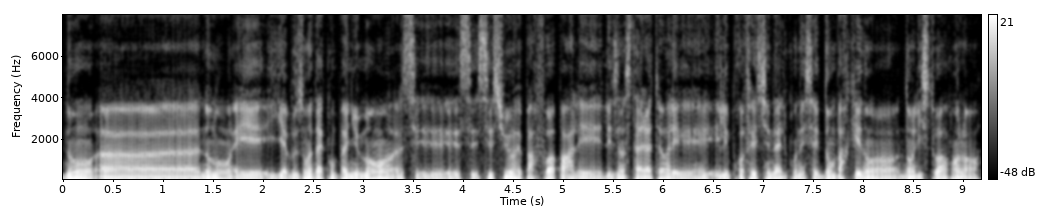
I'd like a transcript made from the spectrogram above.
Non, euh, non, non, et il y a besoin d'accompagnement, c'est sûr, et parfois par les, les installateurs et les, et les professionnels qu'on essaie d'embarquer dans, dans l'histoire en leur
